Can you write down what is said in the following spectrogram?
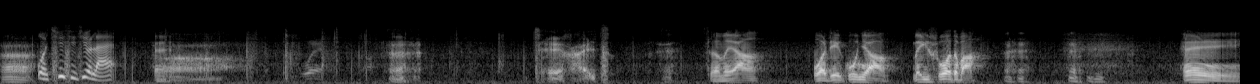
啊。我去去就来。啊。这孩子，怎么样？我这姑娘没说的吧？哎，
